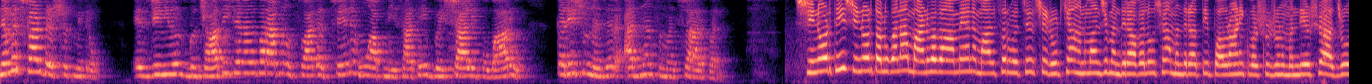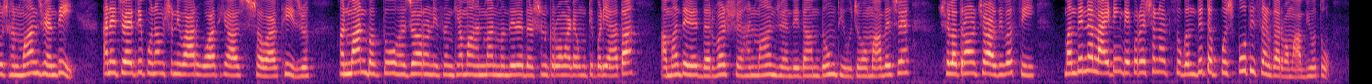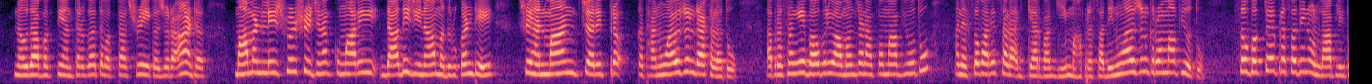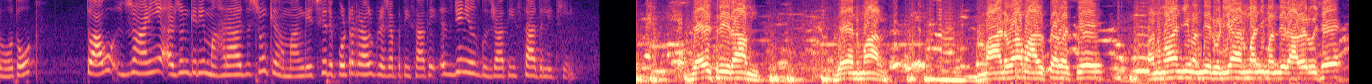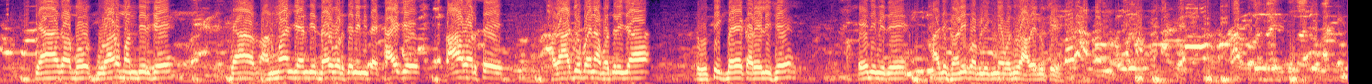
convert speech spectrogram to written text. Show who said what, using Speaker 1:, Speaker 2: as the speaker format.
Speaker 1: નમસ્કાર દર્શક મિત્રો. એસડી ન્યૂઝ ગુજરાતી ચેનલ પર આપનું સ્વાગત છે અને હું આપની સાથે વૈશાલી પોબારુ કરીશું નજર આજના સમાચાર પર. શિનોરથી શિનોર તાલુકાના માંડવા ગામે અને માલસર વચ્ચે શ્રી રૂઠિયા હનુમાનજી મંદિર આવેલું છે. આ મંદિર અતિ પૌરાણિક વર્ષો જૂનું મંદિર છે. આજરોજ હનુમાન જયંતિ અને ચૈત્રી પૂનમ શનિવાર હોવાથી આજ સવારથી જ હનુમાન ભક્તો હજારોની સંખ્યામાં હનુમાન મંદિરે દર્શન કરવા માટે ઉમટી પડ્યા હતા. આ મંદિરે દર વર્ષે હનુમાન જયંતિ ધામધૂમથી ઉજવવામાં આવે છે. છેલ્લા ત્રણ ચાર દિવસથી મંદિરના લાઇટિંગ ડેકોરેશન અને સુગંધિત પુષ્પોથી શણગારવામાં આવ્યું હતું. નવદા ભક્તિ અંતર્ગત વક્તા શ્રી એક હજાર આઠ, મહામંડલેશ્વર શ્રી જનકકુમારી દાદીજીના મધુરકંઠે શ્રી હનુમાન ચરિત્ર કથાનું આયોજન રાખેલ હતું. આ પ્રસંગે ભાવભર્યું આમંત્રણ આપવામાં આવ્યું હતું અને સવારે સાડા અગિયાર વાગ્યે મહાપ્રસાદીનું આયોજન કરવામાં આવ્યું હતું. સૌ ભક્તોએ પ્રસાદીનો લાભ લીધો હતો. તો આવો જાણીએ અર્જુનગીરી મહારાજ શું કહેવા માંગે છે? રિપોર્ટર રાહુલ પ્રજાપતિ સાથે એસડી ન્યૂઝ ગુજરાતી સાદલીથી
Speaker 2: જય શ્રી રામ જય હનુમાન. માંડવા માલસર વચ્ચે હનુમાનજી મંદિર, રોડિયા હનુમાનજી મંદિર આવેલું છે. ત્યાં આગળ બહુ પુરાણું મંદિર છે. ત્યાં હનુમાન જયંતિ દર વર્ષે નિમિત્તે થાય છે. આ વર્ષે રાજુભાઈના ભત્રીજા ઋતિકભાઈએ કરેલી છે. એ નિમિત્તે આજે ઘણી પબ્લિકને બધું આવેલું છે.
